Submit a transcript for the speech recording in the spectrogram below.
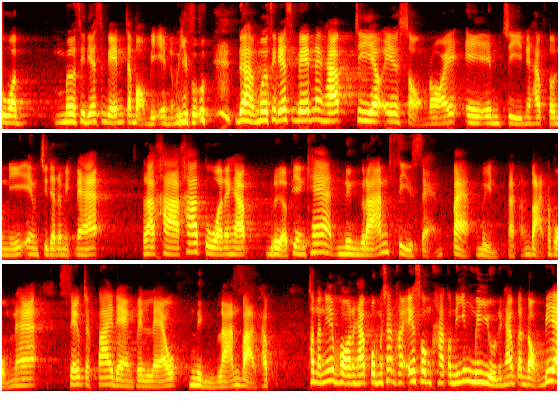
ตัว Mercedes-Benz จะบอก BMW เดี๋ยว Mercedes-Benz นะครับ GLA 200 AMG นะครับตัวนี้ AMG Dynamic นะฮะราคาค่าตัวนะครับเหลือเพียงแค่1ล้าน4แสน88,000 บาทครับผมนะฮะเซฟจากป้ายแดงเป็นแล้ว 1 ล้านบาทครับ ท่านั้นยังไม่พอนะครับโปรโมชั่นทาง x h o m e Car ตอนนี้ยังมีอยู่นะครับกับดอกเบี้ย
